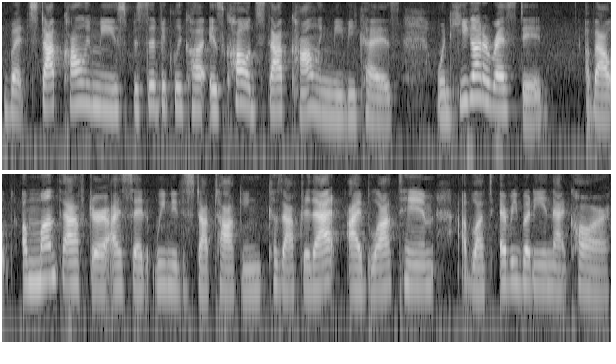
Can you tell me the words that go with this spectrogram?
but stop calling me specifically ca- is called stop calling me because when he got arrested about a month after I said we need to stop talking because after that I blocked him I blocked everybody in that car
